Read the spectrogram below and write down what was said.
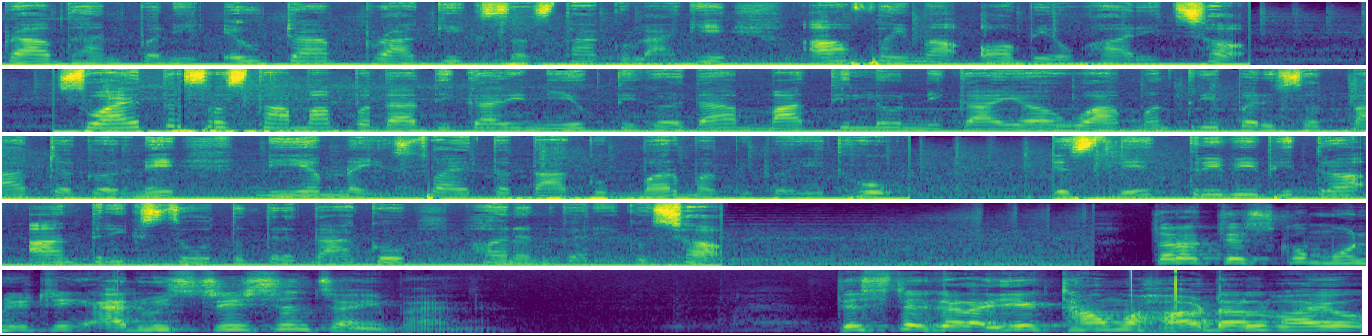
प्रावधान पनि एउटा प्राज्ञिक संस्थाको लागि आफैमा अव्यवहारिक छ। स्वायत्त संस्थामा पदाधिकारी नियुक्ति गर्दा माथिल्लो निकाय वा मन्त्री परिषदबाट गर्ने नियम नै स्वायत्तताको मर्म विपरीत हो। यसले त्रिवीभित्र आन्तरिक स्वतन्त्रताको हनन गरेको छ। तर त्यसको मोनिटरिङ एडमिनिस्ट्रेसन चाहिँ भएन। त्यसले गर्दा एक ठाउँमा हर्डल भयो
